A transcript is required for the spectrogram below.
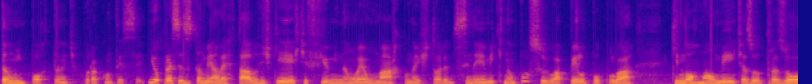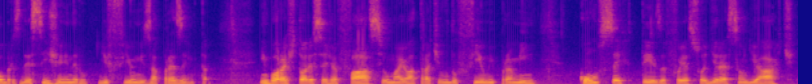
tão importante por acontecer. E eu preciso também alertá-los de que este filme não é um marco na história do cinema e que não possui o apelo popular que normalmente as outras obras desse gênero de filmes apresentam. Embora a história seja fácil, o maior atrativo do filme para mim, com certeza, foi a sua direção de arte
